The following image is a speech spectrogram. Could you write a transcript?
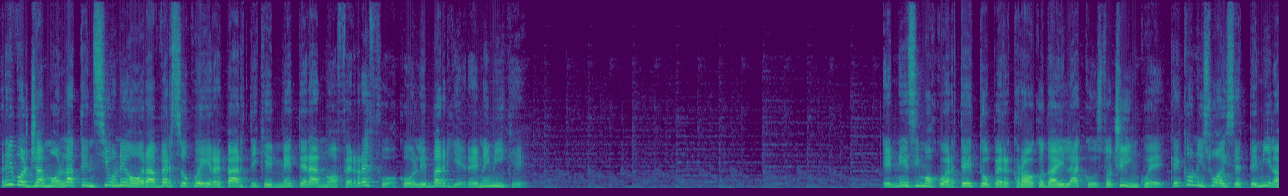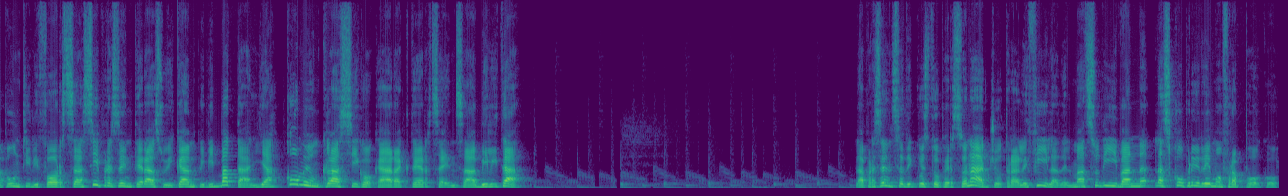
rivolgiamo l'attenzione ora verso quei reparti che metteranno a ferro e fuoco le barriere nemiche. Ennesimo quartetto per Crocodile a costo 5, che con i suoi 7000 punti di forza si presenterà sui campi di battaglia come un classico character senza abilità. La presenza di questo personaggio tra le fila del mazzo di Ivan la scopriremo fra poco.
